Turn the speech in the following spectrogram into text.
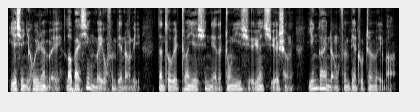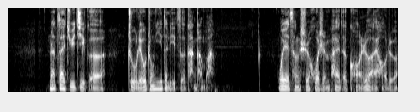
也许你会认为老百姓没有分辨能力，但作为专业训练的中医学院学生，应该能分辨出真伪吧？那再举几个主流中医的例子看看吧。我也曾是火神派的狂热爱好者，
